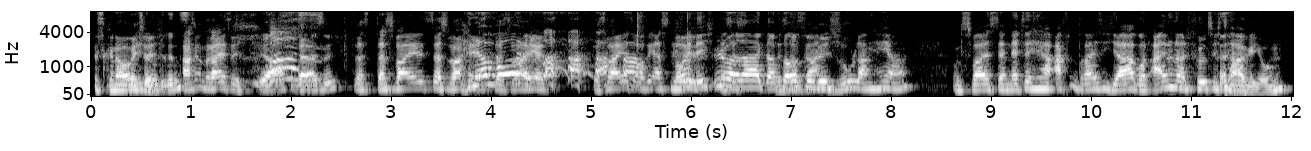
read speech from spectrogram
Ist genau Tim richtig. grinst. 38. Ja, 38. Das, das war jetzt, das war jetzt, das war jetzt, das war jetzt auch erst neulich. Das Überragend, ist, Applaus das ist noch gar nicht so lang her. Und zwar ist der nette Herr 38 Jahre und 140 Tage jung.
